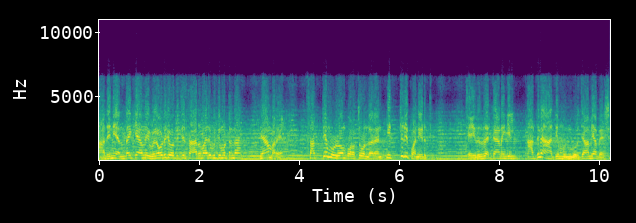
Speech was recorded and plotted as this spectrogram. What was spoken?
അതിന് എന്തൊക്കെയാന്ന് ഇവനോട് ചോദിച്ച് സാറുമാര് ബുദ്ധിമുട്ടണ്ട? ഞാൻ പറയാം. സത്യം മുഴുവൻ പുറത്തു കൊണ്ടുവരാൻ ഇത്തിരി പണിയെടുത്തു. ചെയ്തത് തെറ്റാണെങ്കിൽ അതിനാദ്യം മുൻകൂർ ജാമ്യാപേക്ഷ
